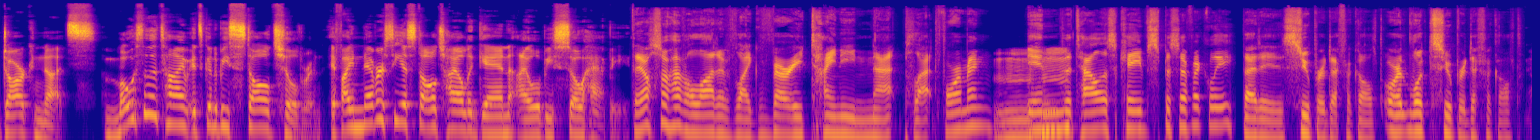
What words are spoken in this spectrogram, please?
Dark Nuts. Most of the time, it's going to be Stalchildren. If I never see a Stalchild again, I will be so happy. They also have a lot of like very tiny gnat platforming in Mhm. the Talus Cave specifically. That is super difficult, or it looked super difficult.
